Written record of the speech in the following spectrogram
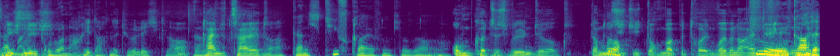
Da ich nicht. drüber nachgedacht, natürlich, klar. Ja. Keine Zeit. Ja. Ganz tiefgreifend sogar. Um Gottes Willen, Dirk. Da muss doch. ich dich doch mal betreuen. Wollen wir noch einen? Nee, gerade,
